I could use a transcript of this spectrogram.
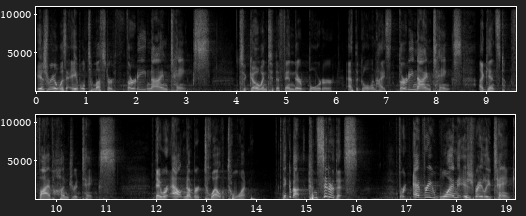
Israel was able to muster 39 tanks to go and to defend their border at the Golan Heights. 39 tanks against 500 tanks. They were outnumbered 12 to 1. Think about. Consider this. For every one Israeli tank,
